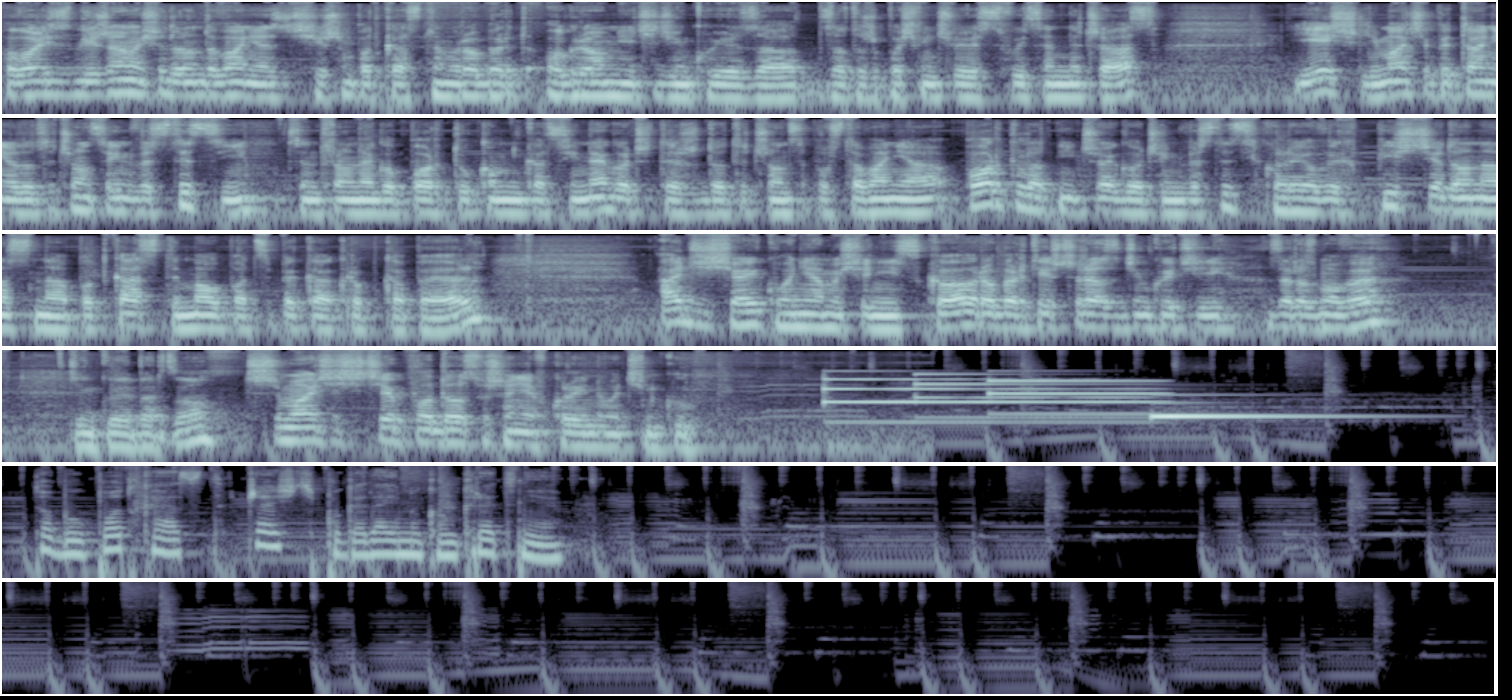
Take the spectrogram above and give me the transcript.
Powoli zbliżamy się do lądowania z dzisiejszym podcastem. Robert, ogromnie Ci dziękuję za, za to, że poświęciłeś swój cenny czas. Jeśli macie pytania dotyczące inwestycji Centralnego Portu Komunikacyjnego, czy też dotyczące powstawania portu lotniczego, czy inwestycji kolejowych, piszcie do nas na podcasty małpacpk.pl. A dzisiaj kłaniamy się nisko. Robert, jeszcze raz dziękuję Ci za rozmowę. Dziękuję bardzo. Trzymajcie się ciepło, do usłyszenia w kolejnym odcinku. To był podcast. Cześć, pogadajmy konkretnie.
